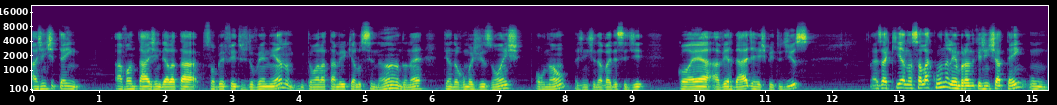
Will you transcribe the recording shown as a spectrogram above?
A gente tem a vantagem dela estar tá sob efeitos do veneno, então ela está meio que alucinando, né? Tendo algumas visões ou não. A gente ainda vai decidir qual é a verdade a respeito disso. Mas aqui a nossa lacuna, lembrando que a gente já tem um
